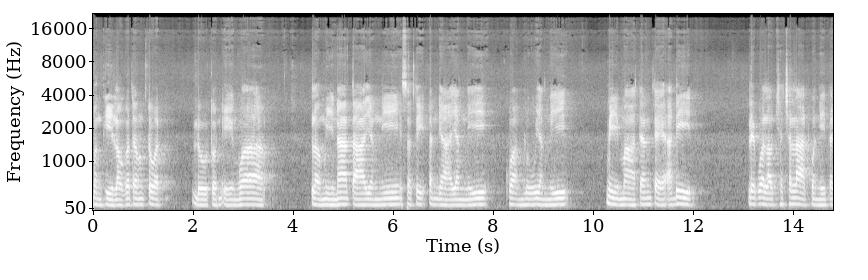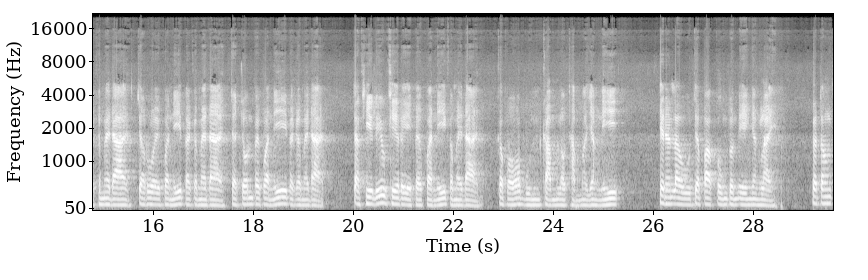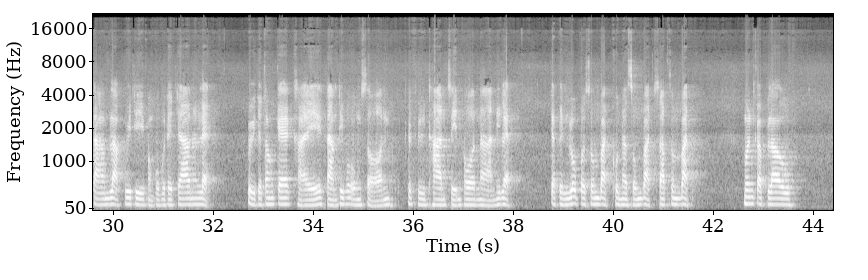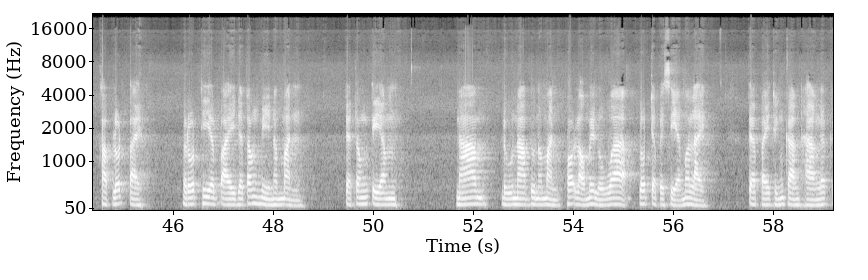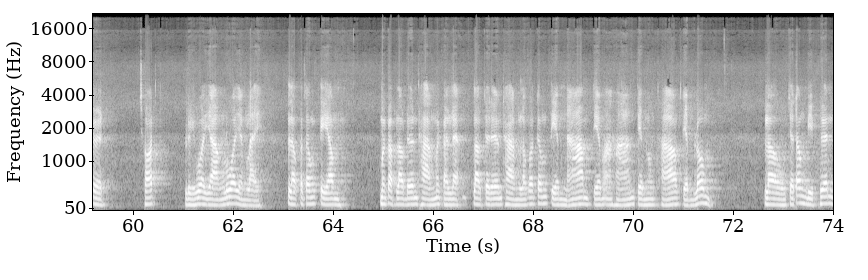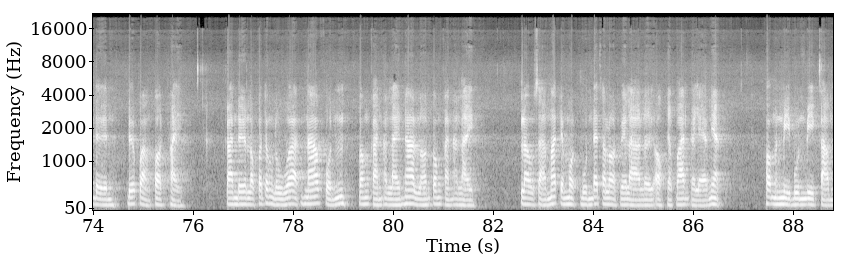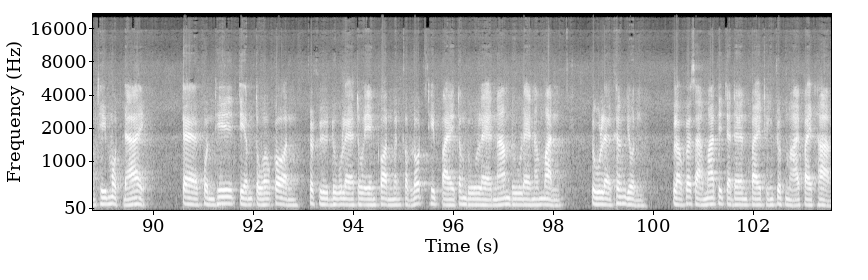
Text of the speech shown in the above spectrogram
บางทีเราก็ต้องตรวจดูตนเองว่า เรามีหน้าตาอย่างนี้ สติปัญญาอย่างนี้ ความรู้อย่างนี้ มีมาตั้งแต่อดีต เรียกว่าเราจะฉลาดกว่านี้ไปก็ไม่ได้ จะรวยกว่านี้ไปก็ไม่ได้ จะจนไปกว่านี้ไปก็ไม่ได้ จะคีริ้วคีเรไปกว่านี้ก็ไม่ได้ ก็เพราะว่าบุญกรรมเราทำมาอย่างนี้ฉะนั้นเราจะปรับปรุงตนเองอย่างไร ก็ต้องตามหลักวิธีของพระพุทธเจ้านั่นแหละ คือจะต้องแก้ไขตามที่พระองค์สอนก็คือทานศีลภาวนานี่แหละ จะเป็นรูปสมบัติคุณสมบัติทรัพย์สมบัติ เหมือนกับเราขับรถไป รถที่จะไปจะต้องมีน้ำมัน จะต้องเตรียมน้ำดูน้ำดูน้ำมัน เพราะเราไม่รู้ว่ารถจะไปเสียเมื่อไหร่ จะไปถึงกลางทางแล้วเกิดช็อตหรือว่ายางรั่วอย่างไร เราก็ต้องเตรียมเหมือนกับเราเดินทางเมื่อกันแหละ เราจะเดินทางเราก็ต้องเตรียมน้ำเตรียมอาหาร เตรียมรองเท้า เตรียมร่ม เราจะต้องมีเพื่อนเดินด้วยความปลอดภัย การเดินเราก็ต้องรู้ว่าหน้าฝนป้องกันอะไร หน้าร้อนป้องกันอะไร เราสามารถจะหมดบุญได้ตลอดเวลาเลยออกจากบ้านไปแล้วเนี่ย เพราะมันมีบุญมีกรรมที่หมดได้ แต่คนที่เตรียมตัวก่อนก็คือดูแลตัวเองก่อนเหมันกับรถที่ไปต้องดูแลน้ำดูแลน้ำมัน ดูแลเครื่องยนต์ เราก็สามารถที่จะเดินไปถึงจุดหมายปลายทาง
